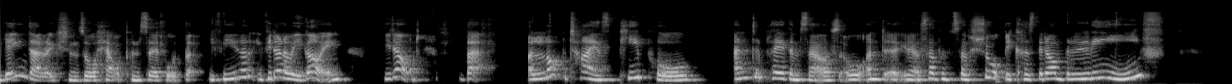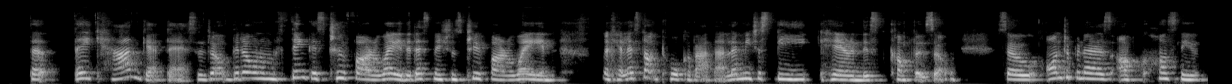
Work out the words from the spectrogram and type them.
getting directions or help and so forth. But if you don't, if you don't know where you're going, you don't. But a lot of times, people underplay themselves or under you know sell themselves short because they don't believe that they can get there. So they don't they don't think it's too far away, the destination's too far away. And okay, let's not talk about that. Let me just be here in this comfort zone. So entrepreneurs are constantly,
